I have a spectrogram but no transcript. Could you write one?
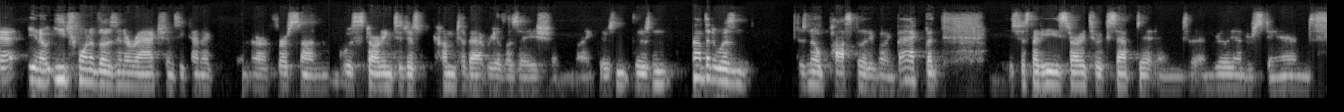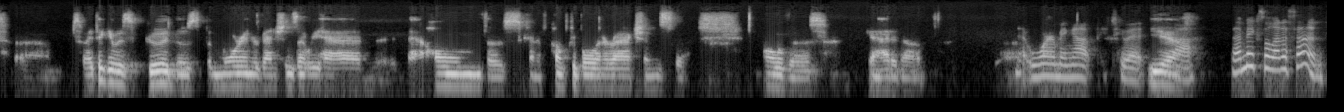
uh, you know each one of those interactions. He kind of our first son was starting to just come to that realization. Like there's there's not that it wasn't there's no possibility of going back, but it's just that he started to accept it and, and really understand. Um, so I think it was good. Those the more interventions that we had at home, those kind of comfortable interactions, the, all of those added up. That warming up to it. Yeah. That makes a lot of sense.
